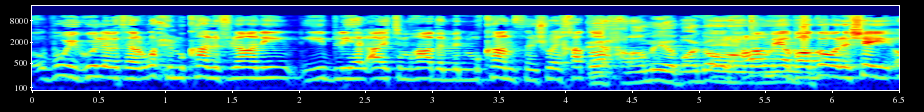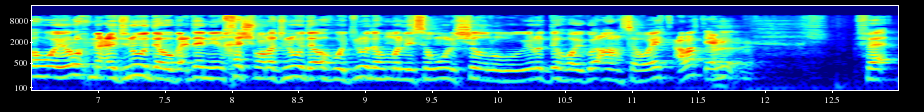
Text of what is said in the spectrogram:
ابوه يقول له مثلا روح المكان الفلاني يجيب لي هالآيتم هذا من مكان مثلا شوي خطر. إيه، حرامية باقوة الحراميه باقوة ولا شيء. هو يروح مع جنوده وبعدين ينخش ورا جنوده. هو جنوده هم اللي يسوون الشغل ويرد هو يقول أنا سويت عرفت يعني؟ إيه.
